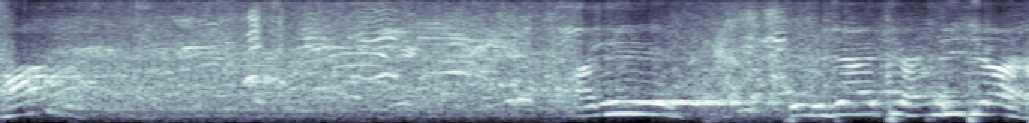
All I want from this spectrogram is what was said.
हा आणि ही विजयाची हंडी जी आहे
